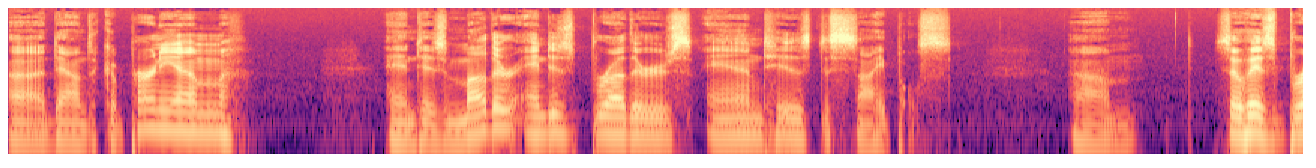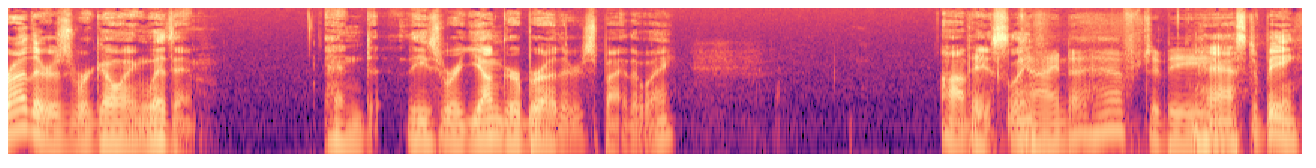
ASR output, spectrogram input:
uh, down to Capernaum and his mother and his brothers and his disciples. Um, so his brothers were going with him. And these were younger brothers, by the way. Obviously. Kind of have to be. It has to be.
